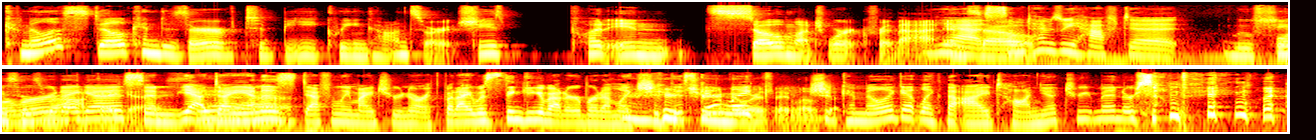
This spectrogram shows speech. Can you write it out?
Camilla still can deserve to be queen consort. She's put in so much work for that. and yeah so, sometimes we have to move forward rock, I, I guess. and yeah, Yeah. diana's definitely my true north but i was thinking about her but i'm like should this true get north, I like should camilla get like the i Tonya treatment or something like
